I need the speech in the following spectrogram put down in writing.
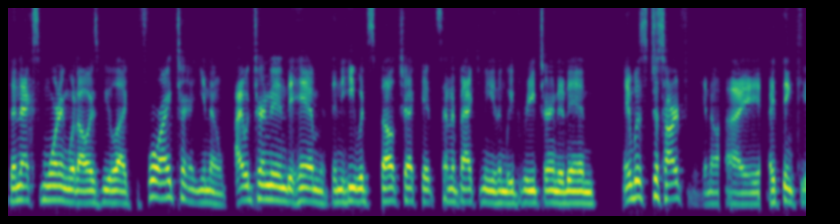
the next morning would always be like, before I turn, you know, I would turn it into him, then he would spell check it, send it back to me, then we'd return it in. It was just hard for me. You know, I, I think, uh,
